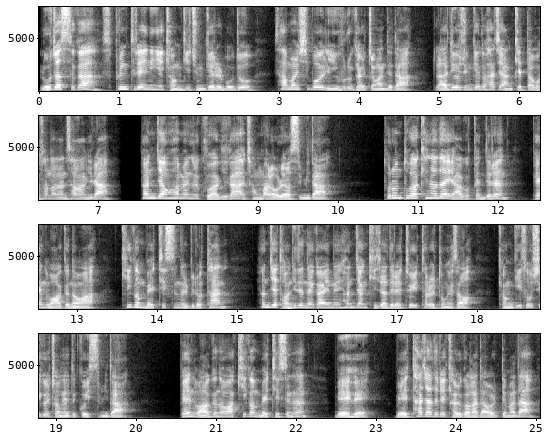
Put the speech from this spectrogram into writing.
로저스가 스프링 트레이닝의 경기 중계를 모두 3월 15일 이후로 결정한 데다 라디오 중계도 하지 않겠다고 선언한 상황이라 현장 화면을 구하기가 정말 어려웠습니다. 토론토와 캐나다의 야구 팬들은 벤 와그너와 키건 매티슨을 비롯한 현재 더니든에 가 있는 현장 기자들의 트위터를 통해서 경기 소식을 전해 듣고 있습니다. 벤 와그너와 키건 매티슨은 매회 매 타자들의 결과가 나올 때마다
